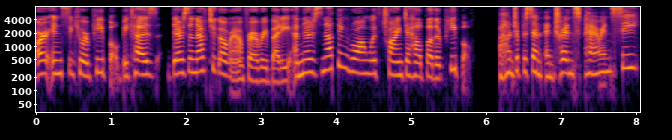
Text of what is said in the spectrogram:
are insecure people because there's enough to go around for everybody. And there's nothing wrong with trying to help other people. 100%. And transparency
